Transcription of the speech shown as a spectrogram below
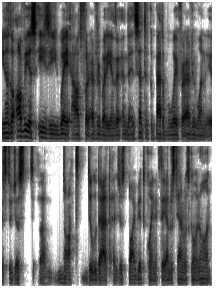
you know the obvious easy way out for everybody and the, and the incentive compatible way for everyone is to just um, not do that and just buy Bitcoin if they understand what's going on.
